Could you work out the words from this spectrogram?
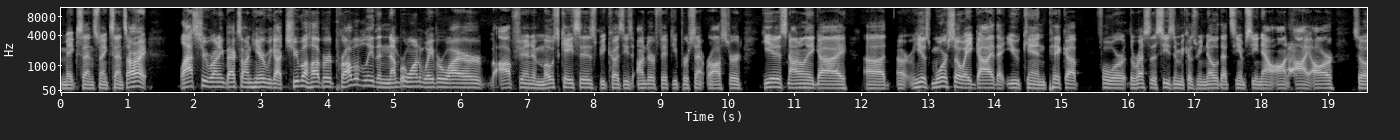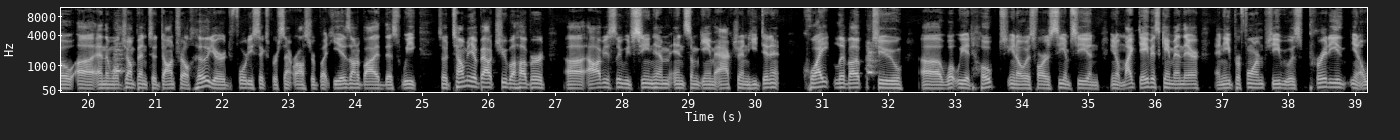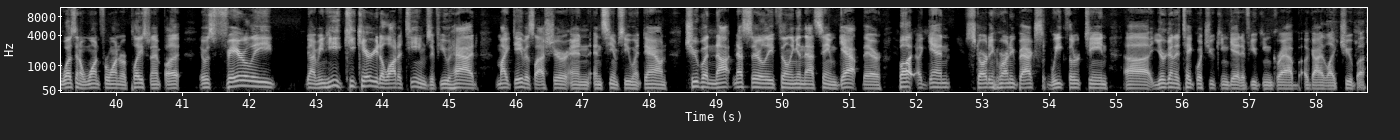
Makes sense. Makes sense. All right. Last two running backs on here, we got Chuba Hubbard, probably the number one waiver wire option in most cases because he's under 50% rostered. He is not only a guy, uh, he is more so a guy that you can pick up for the rest of the season because we know that CMC now on IR. So, uh, and then we'll jump into Dontrell Hilliard, 46% roster, but he is on a bye this week. So tell me about Chuba Hubbard. Uh, obviously, we've seen him in some game action. He didn't quite live up to uh, what we had hoped, you know, as far as CMC and, you know, Mike Davis came in there and he performed. He was pretty, you know, wasn't a one for one replacement, but it was fairly, I mean, he, he carried a lot of teams. If you had Mike Davis last year and, and CMC went down, Chuba not necessarily filling in that same gap there. But again, starting running backs week 13, uh, you're going to take what you can get if you can grab a guy like Chuba.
